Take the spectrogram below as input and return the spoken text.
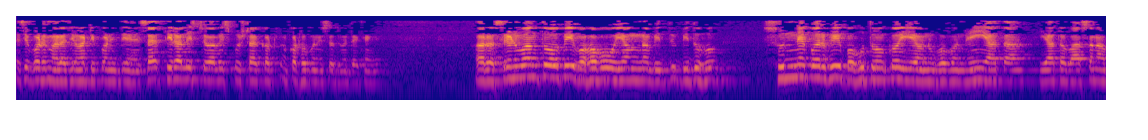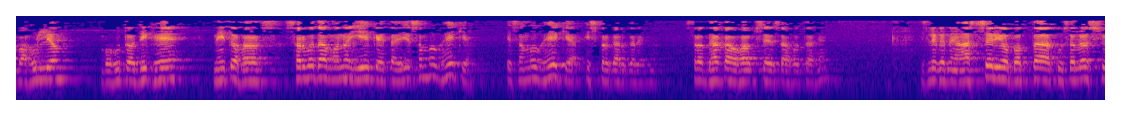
ऐसे बड़े महाराज जी वहाँ टिप्पणी दिए हैं। शायद तिरालीस, चौवालीस पुष्टा कठोपनिषद में देखेंगे। और श्रृणवंतो अभी बहवो यंग न विदु सुनने पर भी बहुतों को ये अनुभव नहीं आता। या तो वासना बाहुल्यम बहुत अधिक है। नहीं तो सर्वदा मन ये कहता है, ये संभव है क्या? ये संभव है क्या? इस प्रकार करेगा। श्रद्धा का अभाव से ऐसा होता है। इसलिए कहते हैं, आश्चर्य वक्ता कुशलस्य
